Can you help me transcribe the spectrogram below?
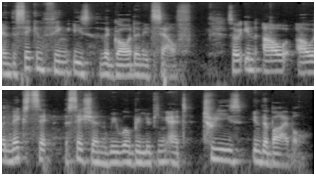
and the second thing is the garden itself. So, in our, our next se- session, we will be looking at trees in the Bible.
